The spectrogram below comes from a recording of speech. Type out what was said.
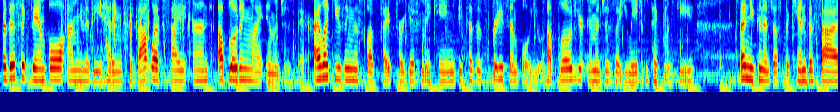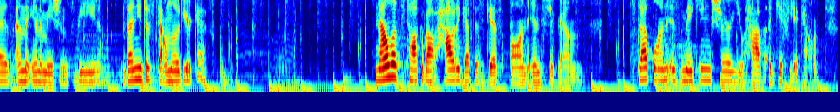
For this example, I'm going to be heading to that website and uploading my images there. I like using this website for GIF making because it's pretty simple. You upload your images that you made in PicMonkey, then you can adjust the canvas size and the animation speed, then you just download your GIF. Now let's talk about how to get this GIF on Instagram. Step one is making sure you have a Giphy account.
